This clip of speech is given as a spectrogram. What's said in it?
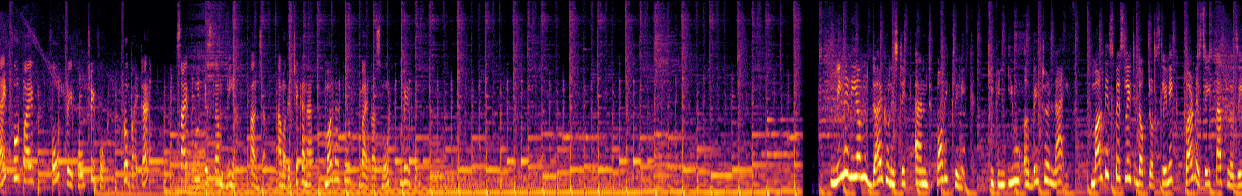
nine four five four three four three four. Proprietor Saiful Islam Mia Punjab আমাদের ঠিকানা মল্লারপুর বাইপাস মোড় বীরভূম Millennium Diagnostic and Polyclinic, keeping you a better life. Multi-speciality doctors clinic, pharmacy, pathology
